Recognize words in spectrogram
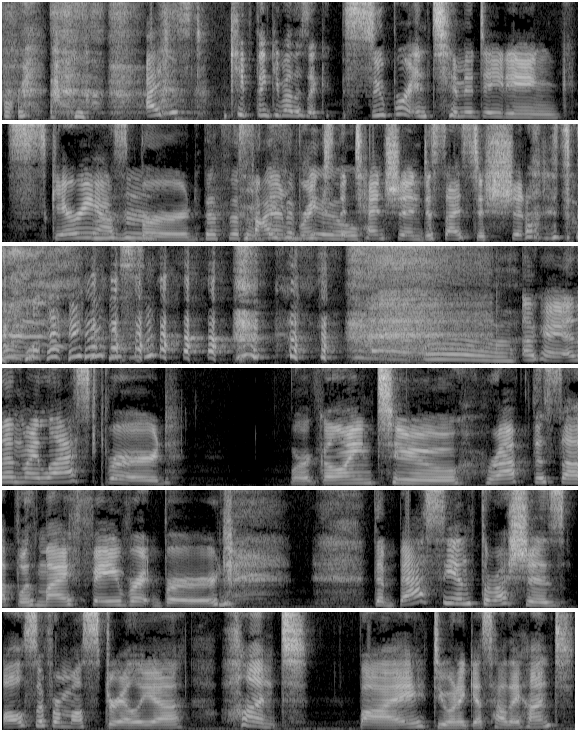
I just keep thinking about this like super intimidating, scary ass bird Mm-hmm. That's the size then of breaks you. the tension, decides to shit on its own legs. okay, and then my last bird. We're going to wrap this up with my favorite bird. the Bassian thrushes, also from Australia, hunt by. Do you want to guess how they hunt?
